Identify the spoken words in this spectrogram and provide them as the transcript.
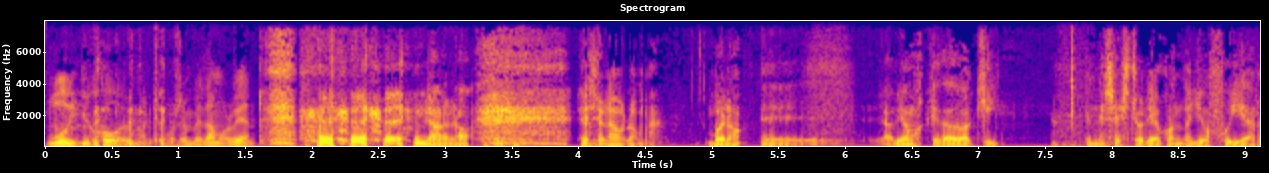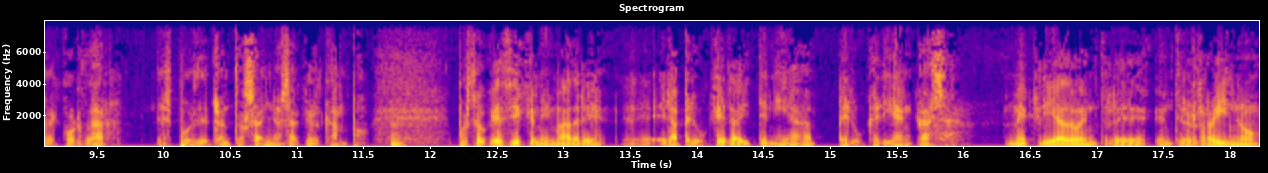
Uy, joder, macho, pues empezamos bien. no, no, es una broma. Bueno, eh, habíamos quedado aquí, en esa historia, cuando yo fui a recordar, después de tantos años, aquel campo. Hmm. Pues tengo que decir que mi madre eh, era peluquera y tenía peluquería en casa. Me he criado entre, entre el reino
